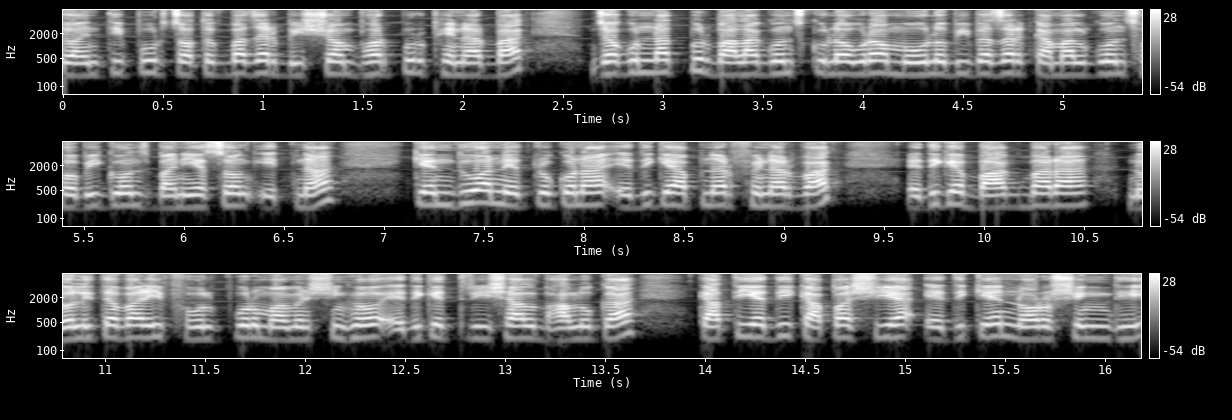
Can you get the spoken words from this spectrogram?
জয়ন্তীপুর, চতকবাজার, বিশ্বম্ভরপুর, ফেনারবাগ, জগন্নাথপুর, বালাগঞ্জ, কুলাউড়া, মৌলভীবাজার, কামালগঞ্জ, হবিগঞ্জ বানিয়াসং ইতনা, কেন্দুয়া, নেত্রকোনা, এদিকে আপনার ফেনারবাগ, এদিকে বাগমারা, নলিতাবাড়ি, ফুলপুর, ময়মনসিংহ, এদিকে ত্রিশাল, ভালুকা, কাতিয়াদি, কাপাসিয়া, এদিকে নরসিংদী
